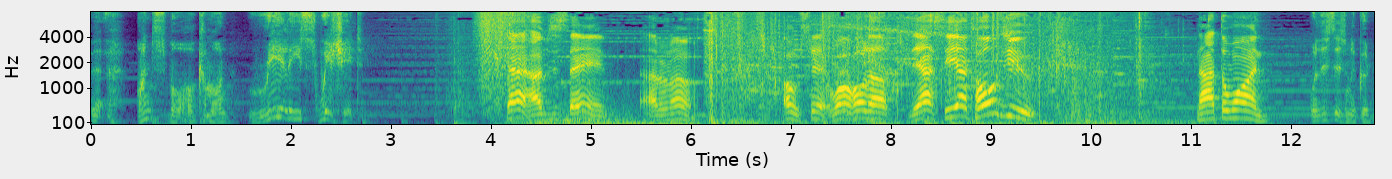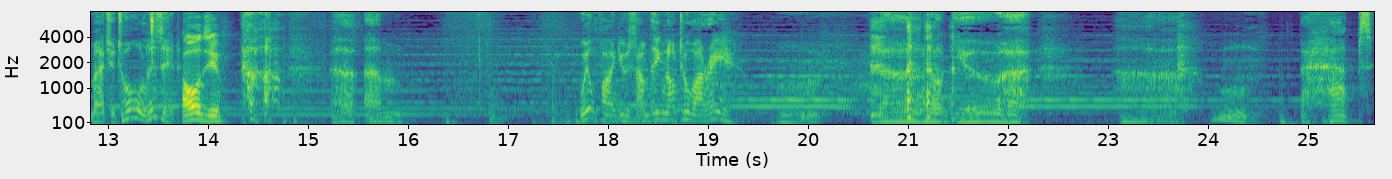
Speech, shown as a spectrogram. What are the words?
Uh, once more, come on, really swish it. Yeah, I'm just saying. I don't know. Oh shit. Well, hold up. Yeah, see, I told you. Not the one. Well, this isn't a good match at all, is it? Told you. Uh, um. We'll find you something, not to worry. Hmm. No, not you. Uh, ah, hmm. Perhaps.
